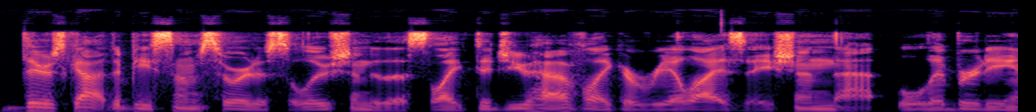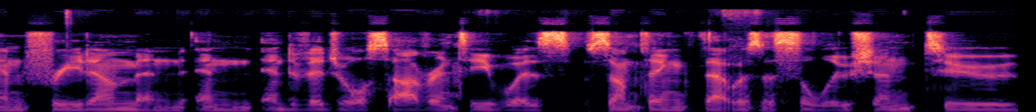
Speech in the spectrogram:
There's got to be some sort of solution to this. Like did you have like a realization that liberty and freedom and, and individual sovereignty was something that was a solution to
